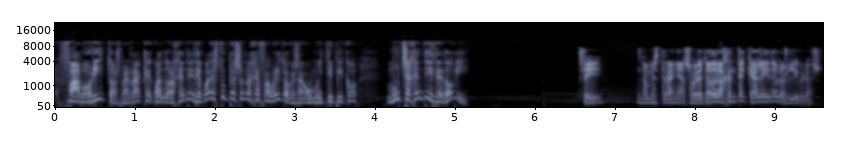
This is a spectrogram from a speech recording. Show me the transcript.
favoritos, ¿verdad? Que cuando la gente dice, ¿cuál es tu personaje favorito? Que es algo muy típico, mucha gente dice Dobby. Sí, no me extraña. Sobre todo la gente que ha leído los libros.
